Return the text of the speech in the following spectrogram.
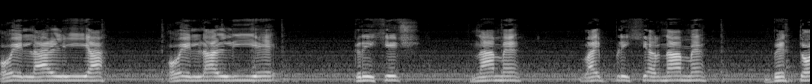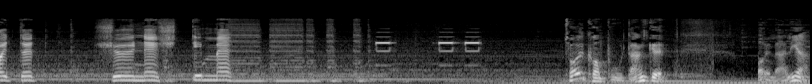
Eulalia, Eulalie, griechisch, Name, weiblicher Name, bedeutet schöne Stimme. Toll, Kompu, danke. Eulalia,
